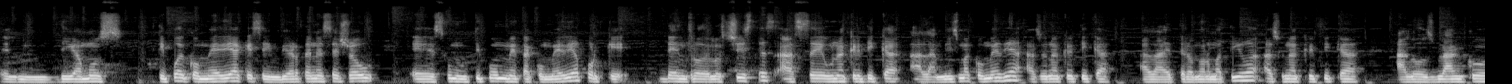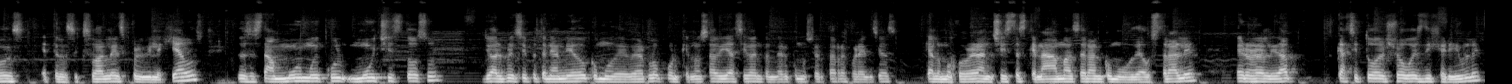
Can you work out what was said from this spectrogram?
el, digamos, tipo de comedia que se invierte en ese show es como un tipo metacomedia porque dentro de los chistes hace una crítica a la misma comedia, hace una crítica a la heteronormativa, hace una crítica a los blancos heterosexuales privilegiados. Entonces está muy, muy cool, muy chistoso. Yo al principio tenía miedo como de verlo porque no sabía si iba a entender como ciertas referencias que a lo mejor eran chistes que nada más eran como de Australia, pero en realidad casi todo el show es digerible.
